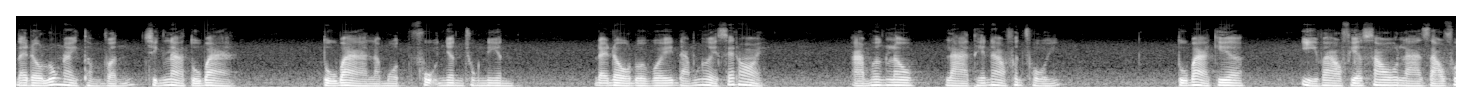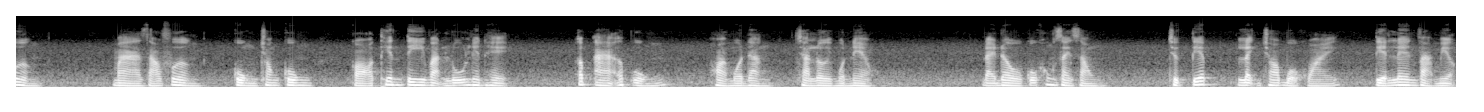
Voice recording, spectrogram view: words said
Đại đầu lúc này thẩm vấn Chính là Tú Bà. Tú Bà là một phụ nhân trung niên. Đại đầu đối với đám người xét hỏi, Ám hương lâu là thế nào phân phối? Tú bà kia ỉ vào phía sau là giáo phường, Mà giáo phường cùng trong cung có thiên ti vạn lũ liên hệ, Ấp a ấp úng, Hỏi mùa đằng trả lời một nẻo. Đại đầu cũng không dài dòng, Trực tiếp lệnh cho bổ khoái Tiến lên vả miệng.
